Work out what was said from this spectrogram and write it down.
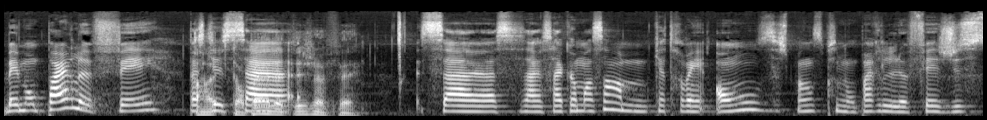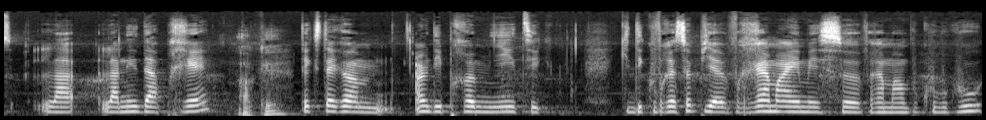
Ben, mon père le fait parce Ah, que ton ça. père l'a déjà fait. Ça, ça, ça a commencé en 91, je pense, puis mon père l'a fait juste la- l'année d'après. OK. Fait que c'était comme un des premiers, tu sais, qui découvrait ça, puis il a vraiment aimé ça, vraiment beaucoup, beaucoup.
